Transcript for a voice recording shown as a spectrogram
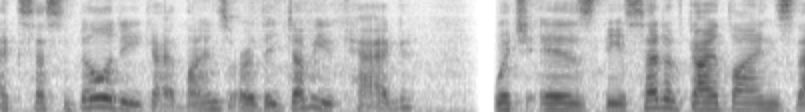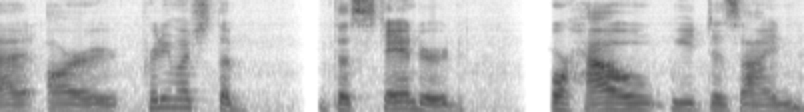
Accessibility Guidelines, or the WCAG, which is the set of guidelines that are pretty much the the standard for how we design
